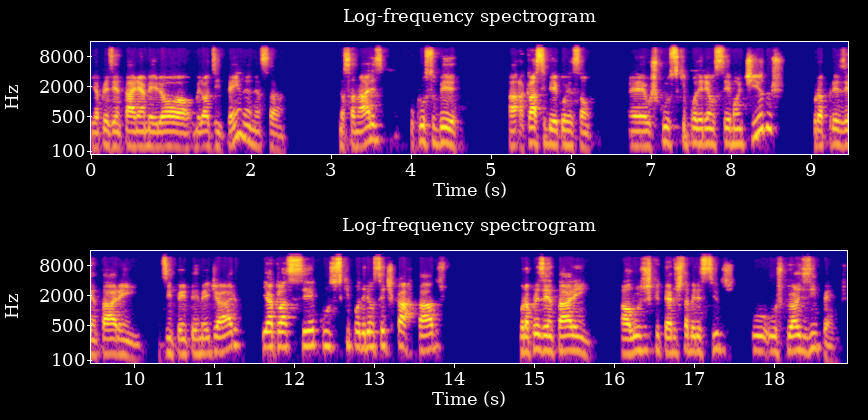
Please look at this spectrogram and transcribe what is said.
e apresentarem a melhor, melhor desempenho né, nessa, nessa análise. O curso B, a, a classe B, correção, é, os cursos que poderiam ser mantidos por apresentarem desempenho intermediário, e a classe C, cursos que poderiam ser descartados por apresentarem, à luz dos critérios estabelecidos, os piores desempenhos.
